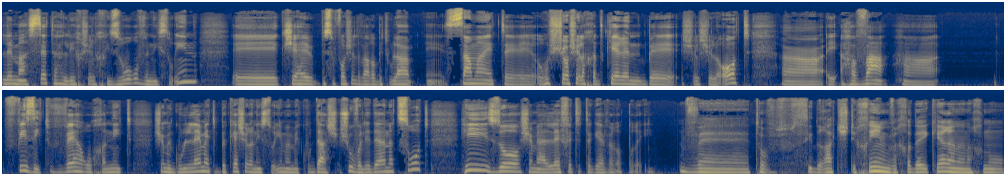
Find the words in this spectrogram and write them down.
למעשה תהליך של חיזור ונישואין, אה, כשבסופו של דבר הבתולה אה, שמה את אה, ראשו של החד קרן בשלשלאות, האהבה הפיזית והרוחנית שמגולמת בקשר הנישואים המקודש, שוב, על ידי הנצרות, היא זו שמאלפת את הגבר הפראי. וטוב, סדרת שטיחים וחדי קרן, אנחנו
